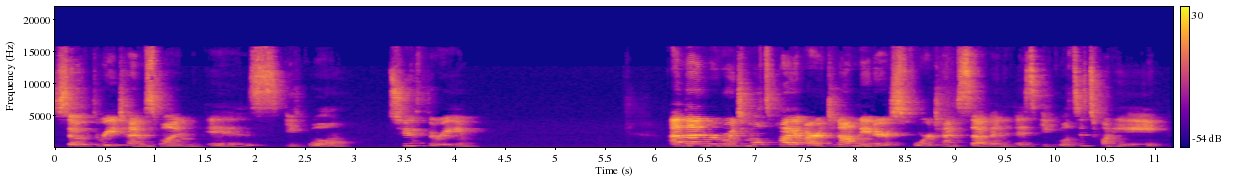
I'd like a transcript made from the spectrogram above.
So 3 times 1 is equal to 3. And then we're going to multiply our denominators. 4 times 7 is equal to 28.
